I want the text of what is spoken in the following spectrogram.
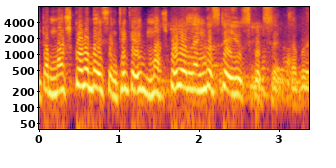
এটা মস্করা পাইছেন? ঠিক এই মস্করা ল্যাঙ্গুয়েজটা ইউজ করছে। তারপরে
